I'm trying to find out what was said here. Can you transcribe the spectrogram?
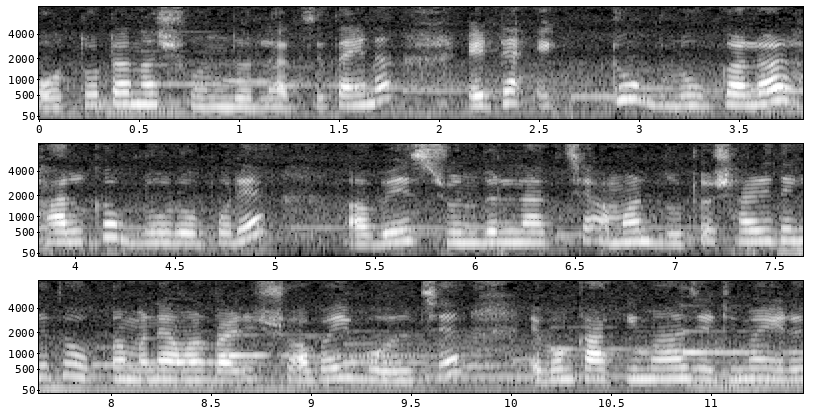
কতটা না সুন্দর লাগছে, তাই না? এটা একটু ব্লু কালার হালকা ব্লুর ওপরে। বেশ সুন্দর লাগছে। আমার দুটো শাড়ি দেখে তো মানে আমার বাড়ির সবাই বলছে, এবং কাকিমা, জেঠিমা এরা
